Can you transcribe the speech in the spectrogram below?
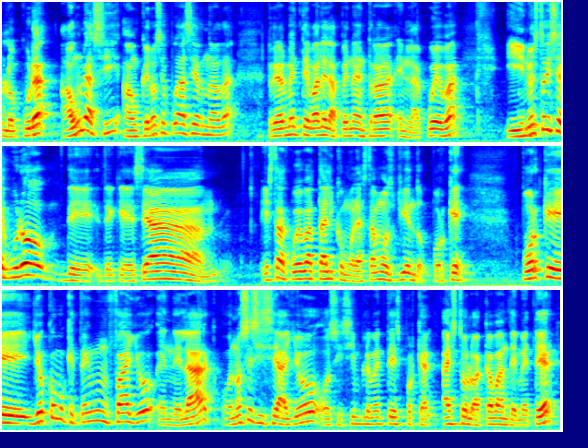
locura. Aún así, aunque no se pueda hacer nada, realmente vale la pena entrar en la cueva. Y no estoy seguro de, de que sea esta cueva tal y como la estamos viendo. ¿Por qué? Porque yo como que tengo un fallo en el ARC, o no sé si sea yo, o si simplemente es porque a esto lo acaban de meter,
